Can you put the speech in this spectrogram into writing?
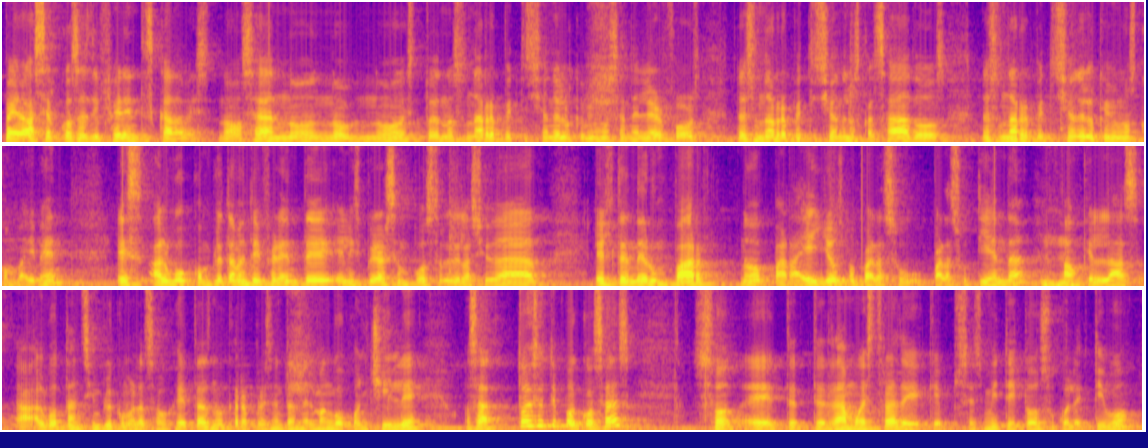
pero hacer cosas diferentes cada vez, ¿no? O sea, no, no, no, esto no es una repetición de lo que vimos en el Air Force, no es una repetición de los calzados, no es una repetición de lo que vimos con Vaivén, es algo completamente diferente, el inspirarse en postres de la ciudad, el tener un par, ¿no? Para ellos. Para su, para su tienda, aunque las, algo tan simple como las agujetas, ¿no? Que representan el mango con chile, o sea, todo ese tipo de cosas son, eh, te, te da muestra de que pues, Smith y todo su colectivo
